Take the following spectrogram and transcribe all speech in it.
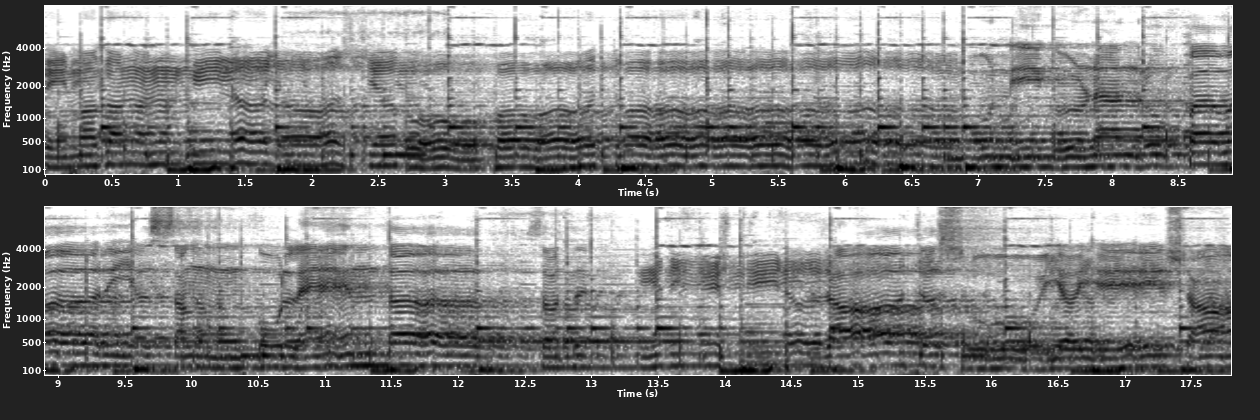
ભક્તિમગમ કિલ યસ્ય ગોપવત્વ મુનિગુણનૃપવર્ય સંકુલેન્ત સદિષ્ઠિરરાજસૂય યેષા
